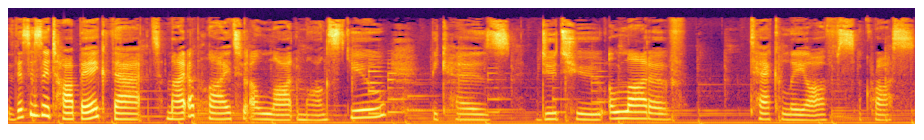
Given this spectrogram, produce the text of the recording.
This is a topic that might apply to a lot amongst you because, due to a lot of tech layoffs across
